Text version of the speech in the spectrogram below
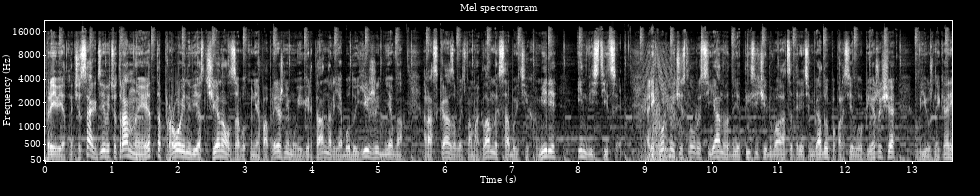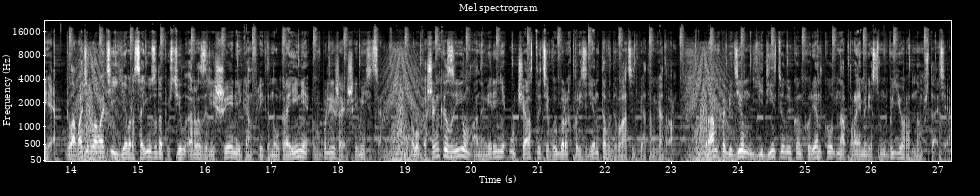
Привет, на часах 9 утра, и это про Инвест Channel. Зовут меня по-прежнему Игорь Таннер. Я буду ежедневно рассказывать вам о главных событиях в мире инвестиций. Рекордное число россиян в 2023 году попросило убежища в Южной Корее. Глава дипломатии Евросоюза допустил разрешение конфликта на Украине в ближайшие месяцы. Лукашенко заявил о намерении участвовать в выборах президента в 2025 году. Трамп победил единственную конкурентку на праймерис в ее родном штате.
